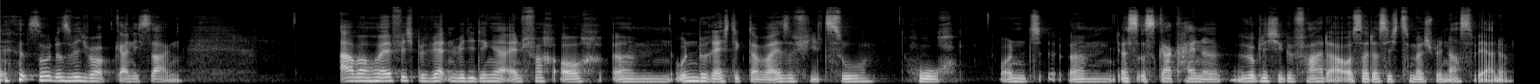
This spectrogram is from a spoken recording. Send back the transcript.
so, das will ich überhaupt gar nicht sagen. Aber häufig bewerten wir die Dinge einfach auch ähm, unberechtigterweise viel zu hoch. Und ähm, es ist gar keine wirkliche Gefahr da, außer dass ich zum Beispiel nass werde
